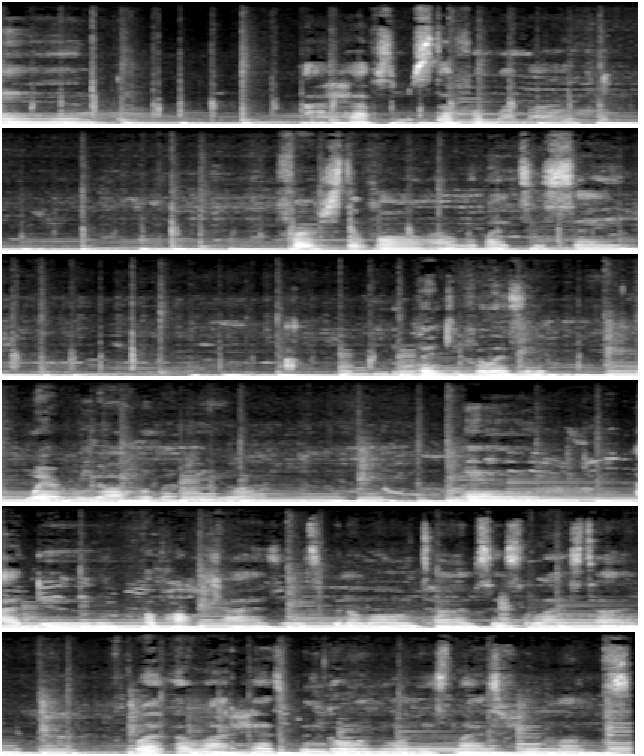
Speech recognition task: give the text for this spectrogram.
and I have some stuff on my mind. First of all, I would like to say thank you for listening, wherever you are, whomever you are. And I do apologize it's been a long time since the last time, but a lot has been going on these last few months,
